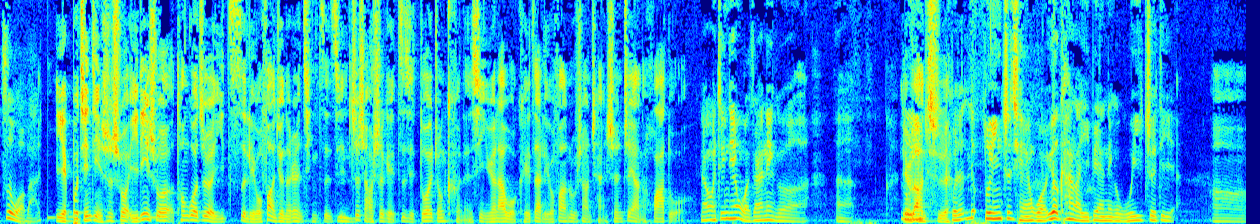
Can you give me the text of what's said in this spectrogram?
自我吧。也不仅仅是说一定说通过这一次流放就能认清自己，嗯至少是给自己多一种可能性。原来我可以在流放路上产生这样的花朵。然后今天我在那个呃流浪区不是录录音之前，我又看了一遍那个《无依之地》。啊，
